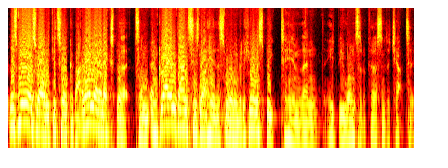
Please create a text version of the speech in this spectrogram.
there's more as well we could talk about, and I'm not an expert, and, and Graham Dance is not here this morning, but if you want to speak to him, then he'd be one sort of person to chat to.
